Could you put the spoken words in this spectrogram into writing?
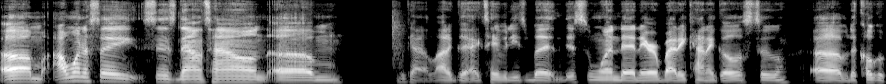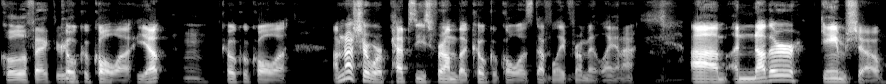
Um, I want to say since downtown, um, we got a lot of good activities, but this is one that everybody kind of goes to. Of the Coca Cola factory. Coca Cola. Yep. Mm. Coca Cola. I'm not sure where Pepsi's from, but Coca Cola is definitely from Atlanta. Um, another game show.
